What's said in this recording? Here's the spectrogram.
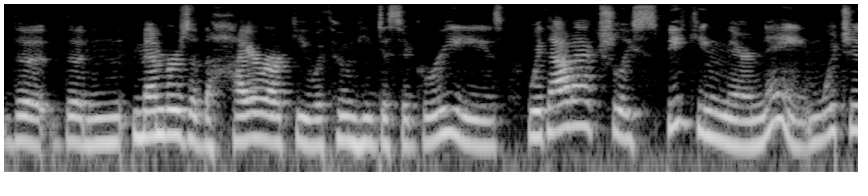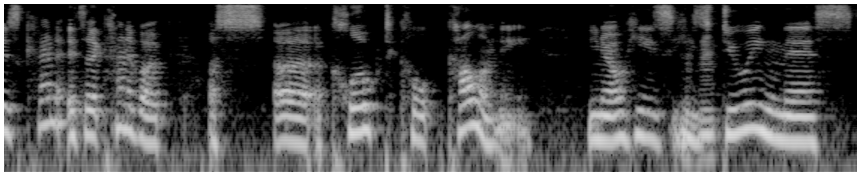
the the members of the hierarchy with whom he disagrees without actually speaking their name, which is kind of it's a kind of a a cloaked cal- calumny. You know, he's he's Mm-hmm. doing this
